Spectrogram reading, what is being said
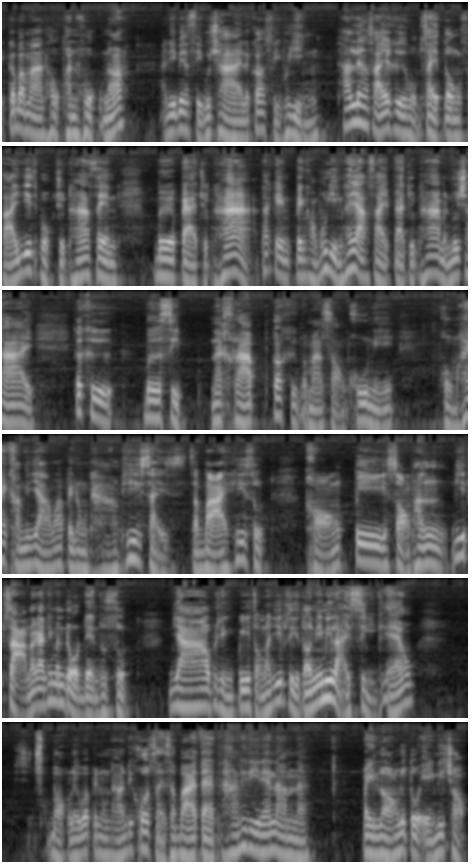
ษก็ประมาณ 6,600 เนาะอันนี้เป็นสีผู้ชายแล้วก็สีผู้หญิง ถ้าเรื่องไซส์ก็คือผมใส่ตรงไซส์ 26.5 เซน เบอร์ 8.5 ถ้าเป็นของผู้หญิงถ้าอยากใส่ 8.5 เหมือนผู้ชาย ก็คือเบอร์ 10 นะครับ ก็คือประมาณ 2 คู่นี้ ผมให้คำนิยามว่าเป็นรองเท้าที่ใส่สบายที่สุดของปี 2023 แล้วกันที่มันโดดเด่นสุดๆ ยาวไปถึงปี 2024 ตอนนี้มีหลายสีแล้ว บอกเลยว่าเป็นรองเท้าที่โคตรใส่สบาย แต่ทางที่ดีแนะนำนะ ไปลองด้วยตัวเองที่ช็อป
